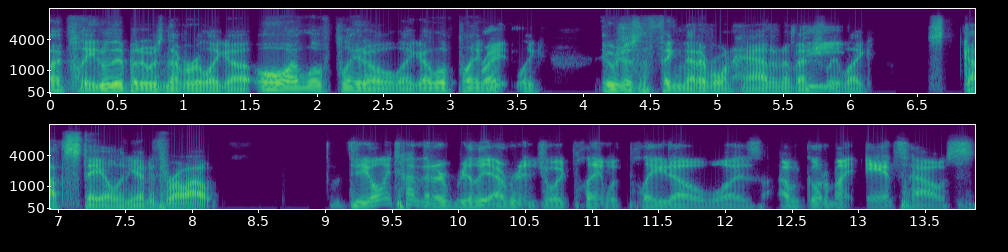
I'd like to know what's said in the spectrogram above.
I played with it, but it was never like a oh I love Play-Doh. Like I love playing Right. with like it was just a thing that everyone had and eventually The- like got stale and you had to throw out. The only time that I really ever enjoyed playing with Play-Doh was I would go to my aunt's house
